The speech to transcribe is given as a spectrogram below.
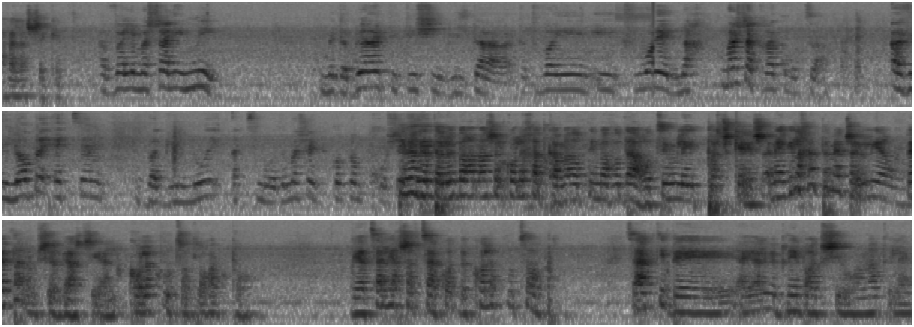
אבל השקט. אבל למשל אמי מדברת איתי שהיא גילתה את התוואים, איקס, וואי, מה שאת רק רוצה, אז היא לא בעצם בגילוי עצמו, זה מה שהייתי כל פעם חושבת. תראה, זה תלוי ברמה של כל אחד, כמה נותנים עבודה, רוצים להתפשקש. אני אגיד לכם את האמת שהיו לי הרבה פעמים שהרגשתי על כל הקבוצות, לא רק פה. ויצא לי עכשיו צעקות בכל הקבוצות. צעקתי, ב... היה לי בבני ברק שיעור, אמרתי להם,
